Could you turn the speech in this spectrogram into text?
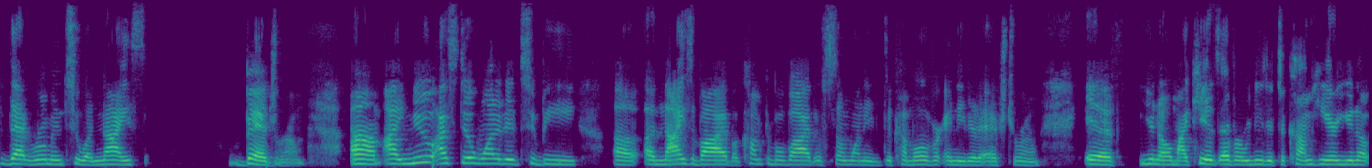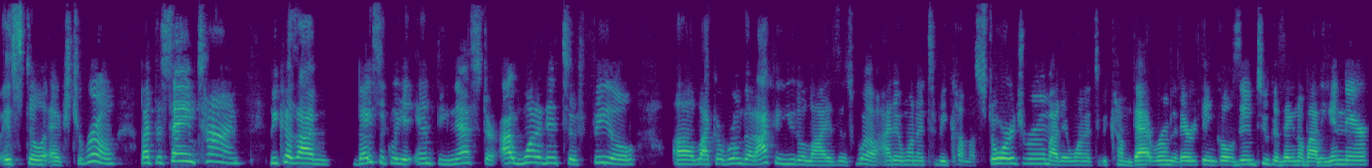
that room into a nice bedroom. Um, I knew I still wanted it to be a, a nice vibe, a comfortable vibe if someone needed to come over and needed an extra room. If, you know, my kids ever needed to come here, you know, it's still an extra room. But at the same time, because I'm basically an empty nester, I wanted it to feel uh, like a room that I could utilize as well. I didn't want it to become a storage room. I didn't want it to become that room that everything goes into because ain't nobody in there.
